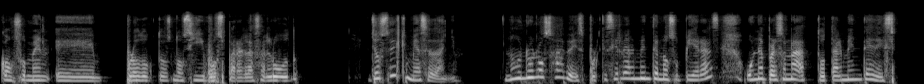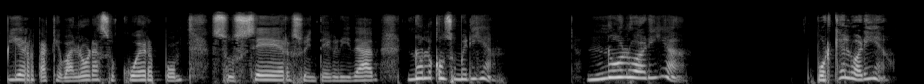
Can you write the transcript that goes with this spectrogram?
consumen eh, productos nocivos para la salud, yo sé que me hace daño. No, no lo sabes, porque si realmente no supieras, una persona totalmente despierta que valora su cuerpo, su ser, su integridad, no lo consumiría. No lo haría. ¿Por qué lo haría?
